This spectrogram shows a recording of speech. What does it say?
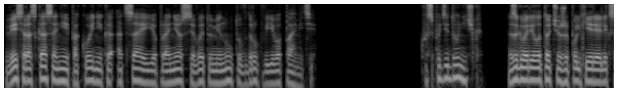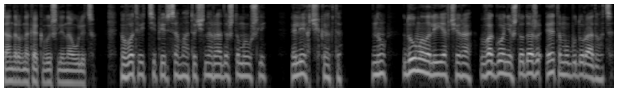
Весь рассказ о ней покойника отца ее пронесся в эту минуту вдруг в его памяти. «Господи, Дунечка!» — заговорила тотчас же Пульхерия Александровна, как вышли на улицу. «Вот ведь теперь сама точно рада, что мы ушли. Легче как-то. Ну, думала ли я вчера в вагоне, что даже этому буду радоваться?»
